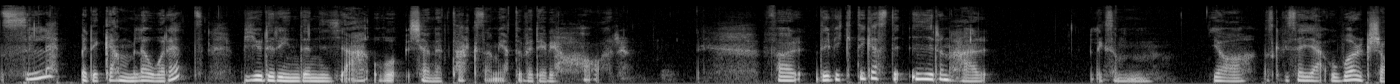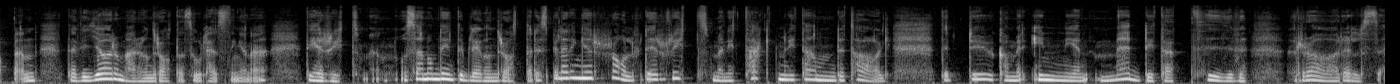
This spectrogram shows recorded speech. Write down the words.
släpper det gamla året, bjuder in det nya och känner tacksamhet över det vi har. För det viktigaste i den här liksom, ja, vad ska vi säga, workshopen där vi gör de här 108 solhälsningarna, det är rytmen. Och sen om det inte blev 108, det spelar ingen roll, för det är rytmen i takt med ditt andetag. Där du kommer in i en meditativ rörelse.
